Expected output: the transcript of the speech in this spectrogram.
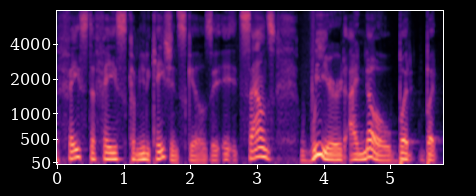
face to face communication skills. It, it sounds weird, I know, but, but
